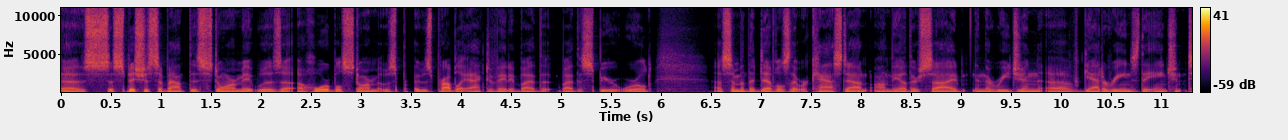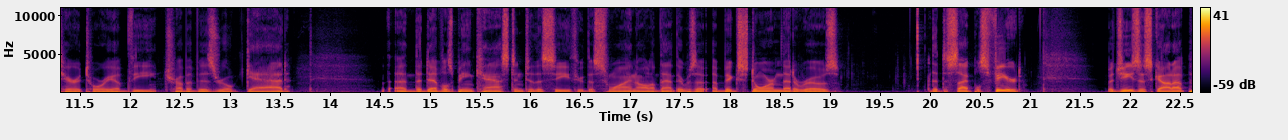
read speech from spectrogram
uh, suspicious about this storm. It was a, a, horrible storm. It was it was probably activated by the by the spirit world. Uh, some of the devils that were cast out on the other side in the region of Gadarenes, the ancient territory of the tribe of Israel, Gad. Uh, the devils being cast into the sea through the swine, all of that. There was a, a big storm that arose. The disciples feared. But Jesus got up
